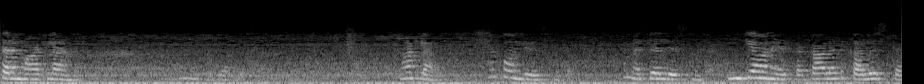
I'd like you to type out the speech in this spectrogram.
సరే మాట్లాడు. మాట్లాడు. ఫోన్ చేసుకుంటా. మెసేజ్ చేసుకుంటా. ఇంకేమైనా చేస్తా? కావాలంటే కలుస్తా.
